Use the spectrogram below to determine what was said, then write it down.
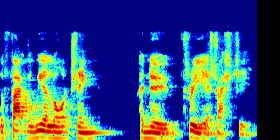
the fact that we are launching a new three-year strategy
